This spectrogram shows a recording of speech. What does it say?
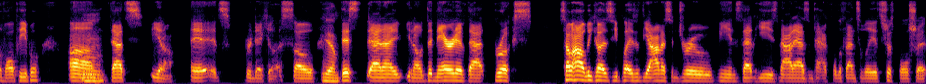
of all people. Mm, Um, that's you know, it, it's ridiculous. So yeah. this, and I, you know, the narrative that Brooks somehow because he plays with Giannis and Jrue means that he's not as impactful defensively. It's just bullshit.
